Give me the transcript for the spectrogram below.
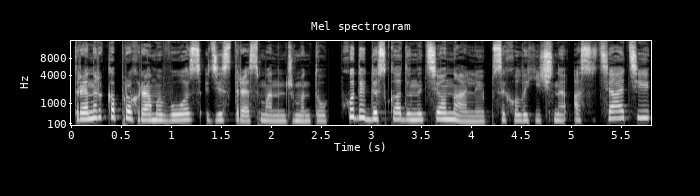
тренерка програми ВОЗ зі стрес-менеджменту, входить до складу Національної психологічної асоціації,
